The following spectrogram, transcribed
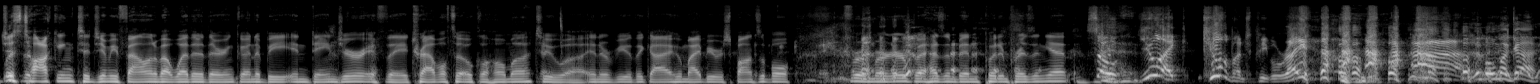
Just Listen, talking to Jimmy Fallon about whether they're going to be in danger if they travel to Oklahoma to uh, interview the guy who might be responsible for a murder but hasn't been put in prison yet. So you like killed a bunch of people, right? oh my god!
